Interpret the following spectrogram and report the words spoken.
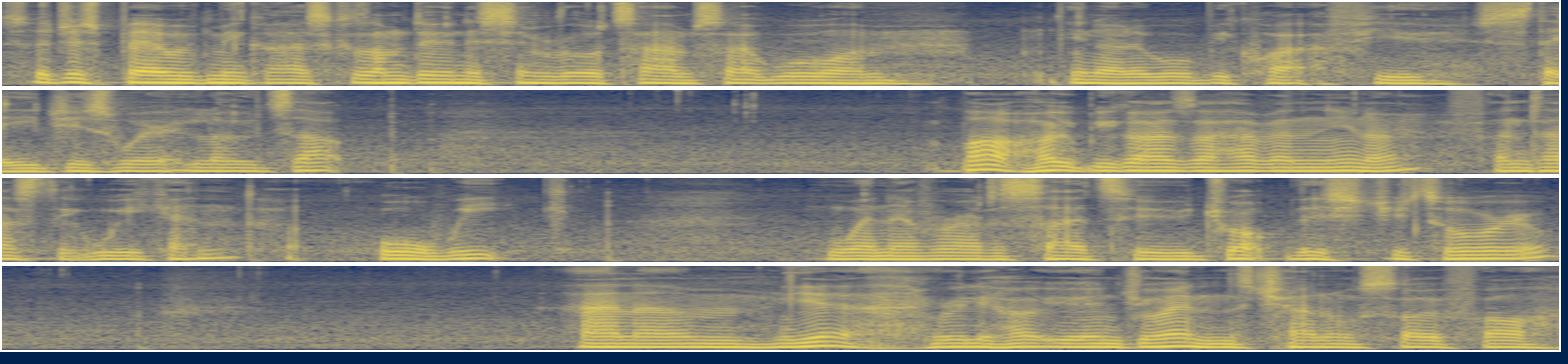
So just bear with me, guys, because I'm doing this in real time, so it will, um, you know, there will be quite a few stages where it loads up. But I hope you guys are having, you know, fantastic weekend or week whenever I decide to drop this tutorial. And um, yeah, really hope you're enjoying the channel so far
